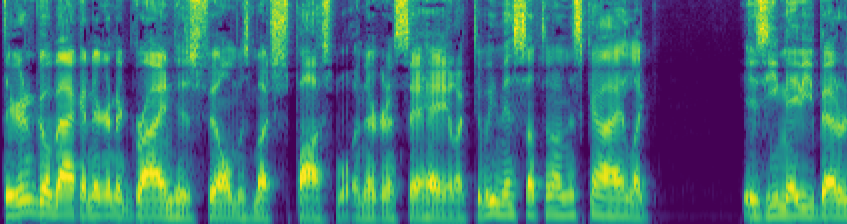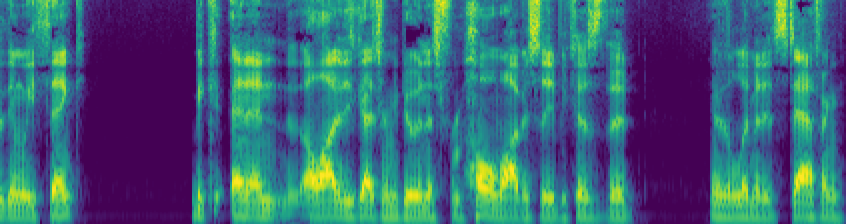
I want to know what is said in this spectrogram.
they're going to go back and they're going to grind his film as much as possible. And they're going to say, hey, like, did we miss something on this guy? Like, is he maybe better than we think? and and a lot of these guys are going to be doing this from home, obviously, because the you know the limited staffing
